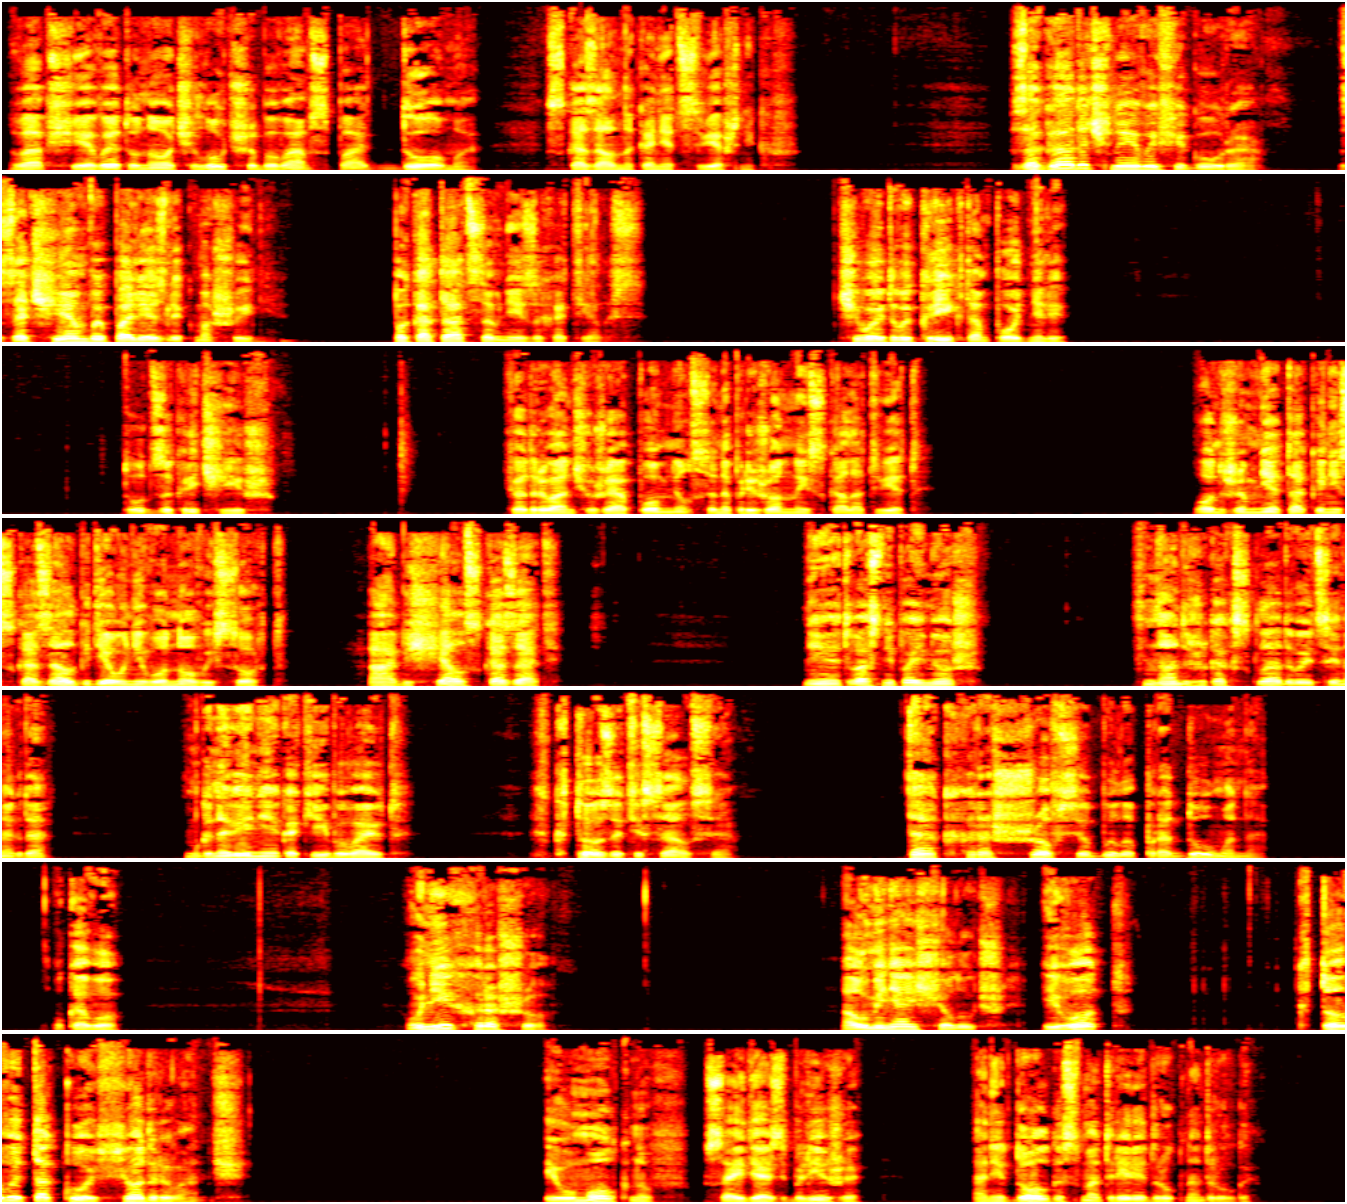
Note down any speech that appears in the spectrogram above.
«Вообще, в эту ночь лучше бы вам спать дома», — сказал, наконец, Свешников. Загадочная вы фигура. Зачем вы полезли к машине? Покататься в ней захотелось. Чего это вы крик там подняли? Тут закричишь. Федор Иванович уже опомнился, напряженно искал ответ. Он же мне так и не сказал, где у него новый сорт, а обещал сказать. Нет, вас не поймешь. Надо же, как складывается иногда. Мгновения какие бывают. Кто затесался? Так хорошо все было продумано. У кого? У них хорошо. А у меня еще лучше. И вот, кто вы такой, Федор Иванович? И, умолкнув, сойдясь ближе, они долго смотрели друг на друга. —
